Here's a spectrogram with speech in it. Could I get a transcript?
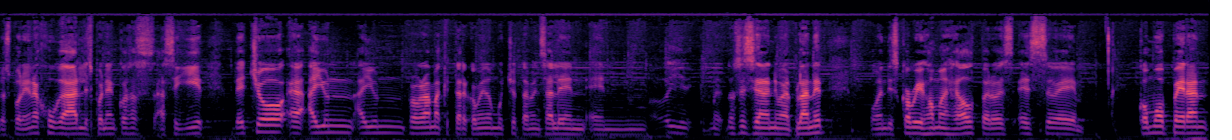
los ponían a jugar, les ponían cosas a seguir. De hecho, eh, hay un hay un programa que te recomiendo mucho, también sale en, en- no sé si en Animal Planet o en Discovery Home and Health, pero es, es eh, cómo operan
